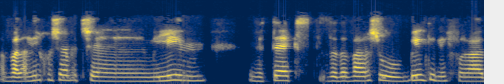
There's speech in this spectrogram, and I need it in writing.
אבל אני חושבת שמילים וטקסט זה דבר שהוא בלתי נפרד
